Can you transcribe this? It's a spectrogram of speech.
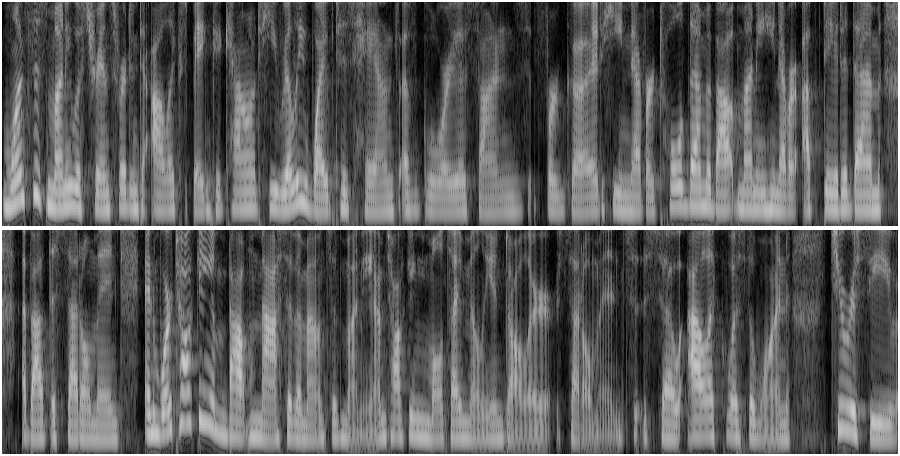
Once this money was transferred into Alec's bank account, he really wiped his hands of Gloria's sons for good. He never told them about money, he never updated them about the settlement. And we're talking about massive amounts of money. I'm talking multi million dollar settlements. So Alec was the one to receive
